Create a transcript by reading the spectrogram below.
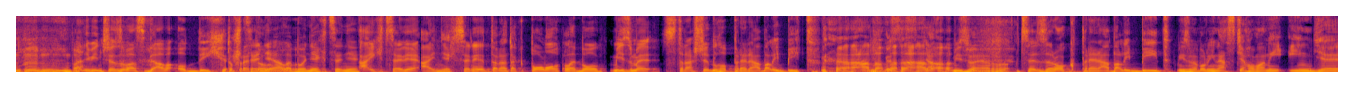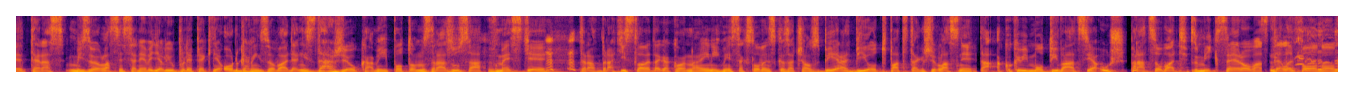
pani Vinčenzová si dáva oddych. To Chcene alebo nechcene? Aj chcene, aj nechcene, teda tak polo, lebo my sme strašne dlho prerábali byt. Áno, my sme, sťa- my sme r- cez rok prerábali byt, my sme boli nasťahovaní inde, teraz my sme vlastne sa nevedeli úplne pekne organizovať ani s dážďovkami, potom zrazu sa v meste, teda v Bratislave, tak ako na iných miestach Slovenska začal zbierať bioodpad, takže vlastne tá ako keby motivácia už pracovať s mixérom a s telefónom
